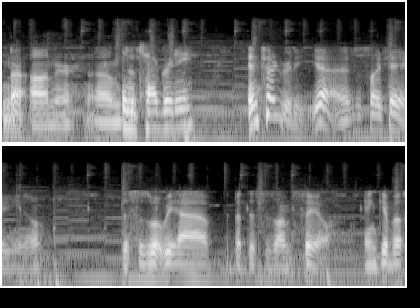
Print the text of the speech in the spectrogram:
Not honor. Um, integrity. Integrity. Yeah, it's just like, hey, you know, this is what we have, but this is on sale, and give us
